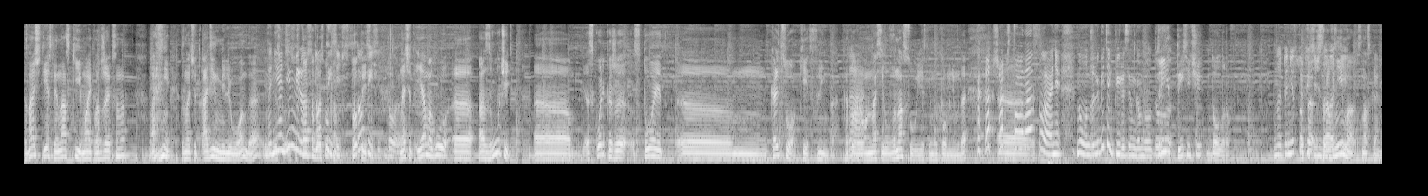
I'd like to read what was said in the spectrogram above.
Значит, если носки Майкла Джексона, они, значит, 1 миллион, да? Да не сто- один миллион, стартовая 100 сколько? тысяч. 100 тысяч. долларов. Значит, я могу э, озвучить, э, сколько же стоит э, м, кольцо Кейт Флинта, которое Так. он носил в носу, если мы помним, да? Что, что у нас они? Ну, он же любитель пирсинга был. Три тысячи долларов. Ну, это не 100 Это тысяч за сравнимо с носками.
